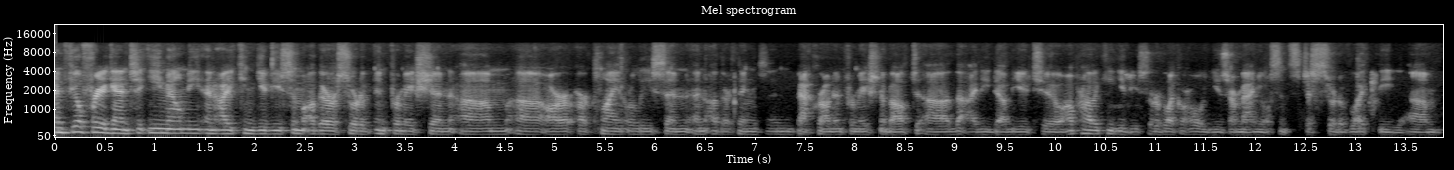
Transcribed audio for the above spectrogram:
And feel free again to email me and I can give you some other sort of information, um, uh, our, our client release and, and other things and background information about uh, the IDW too. I'll probably can give you sort of like a whole user manual since just sort of like the um,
